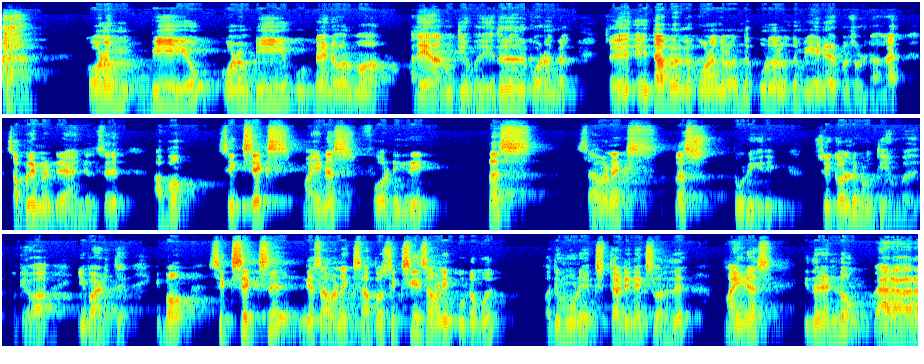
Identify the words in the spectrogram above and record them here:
கோணம் பியையும் கோணம் டியையும் கூட்டினா என்ன வருமா? அதே தான் நூற்றி ஐம்பது. எதிர் எதிர் கோணங்கள். ஸோ எதிர்த்தாப்பில் இருக்க கோணங்கள் வந்து கூடுதல் வந்து மிக சொல்லிட்டாங்க. சப்ளிமெண்ட்ரி ஆங்கிள்ஸு அப்போ six X minus four degree plus seven X plus two degree equal to நூற்றி எண்பது. ஓகேவா இப்போ அடுத்து. இப்போ சிக்ஸ் எக்ஸு இங்கே செவன் எக்ஸ் அப்போ சிக்ஸ்டீன் செவனையும் கூட்டும் போது பதிமூணு எக்ஸ் தேர்ட்டின் எக்ஸ் வருது. மைனஸ் இது ரெண்டும் வேற வேற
